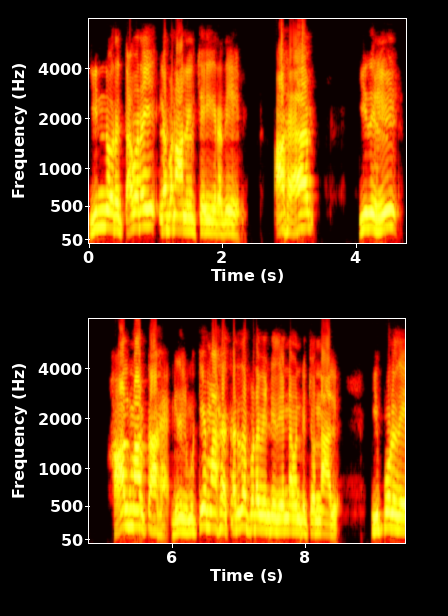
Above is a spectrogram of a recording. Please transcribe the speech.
இன்னொரு தவறை லெபனானில் செய்கிறது. ஆக இதில் ஹால்மார்க்காக இதில் முக்கியமாக கருதப்பட வேண்டியது என்னவென்று சொன்னால் இப்பொழுது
